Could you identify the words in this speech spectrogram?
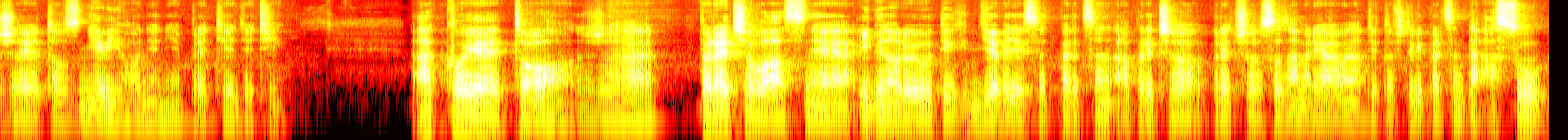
že je to znevýhodnenie pre tie deti. Ako je to, že prečo vlastne ignorujú tých 90% a prečo, prečo sa zameriavajú na tieto 4% a sú,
